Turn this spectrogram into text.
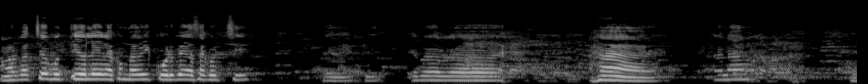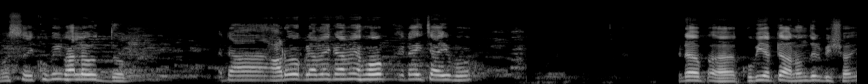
আমার বাচ্চাও ভর্তি হলে এরকমভাবেই করবে আশা করছি। এবার হ্যাঁ না, অবশ্যই খুবই ভালো উদ্যোগ। এটা আরও গ্রামে গ্রামে হোক, এটাই চাইব। এটা খুবই একটা আনন্দের বিষয়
